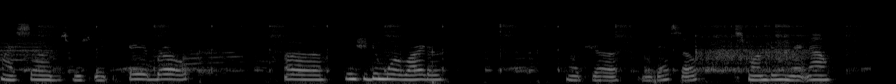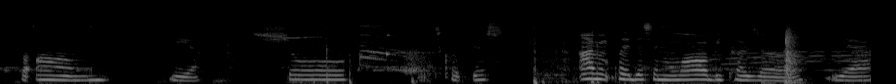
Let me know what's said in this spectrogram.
my subs was like, hey, bro, uh, you should do more Rider, which, uh, I guess so, that's what I'm doing right now, but, um, yeah, so, let's click this. I haven't played this in a while because, uh, yeah,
